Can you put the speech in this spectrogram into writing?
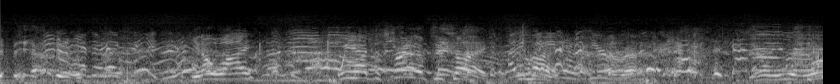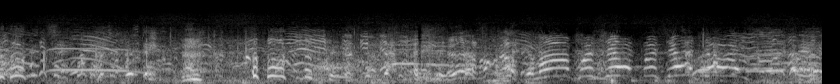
You know why? We had the string up too tight. Too high. Come on, push it, push it, guys!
